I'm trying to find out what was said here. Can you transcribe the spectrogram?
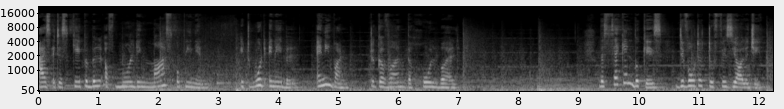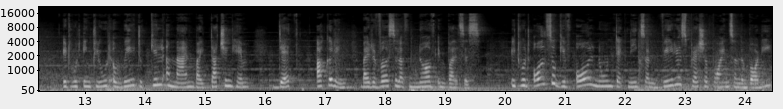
as it is capable of molding mass opinion. It would enable anyone to govern the whole world. The second book is devoted to physiology. It would include a way to kill a man by touching him, death occurring by reversal of nerve impulses. It would also give all known techniques on various pressure points on the body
